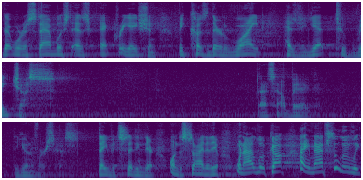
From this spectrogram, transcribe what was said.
that were established as at creation because their light has yet to reach us. That's how big the universe is. David's sitting there on the side of the hill. When I look up, I am absolutely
